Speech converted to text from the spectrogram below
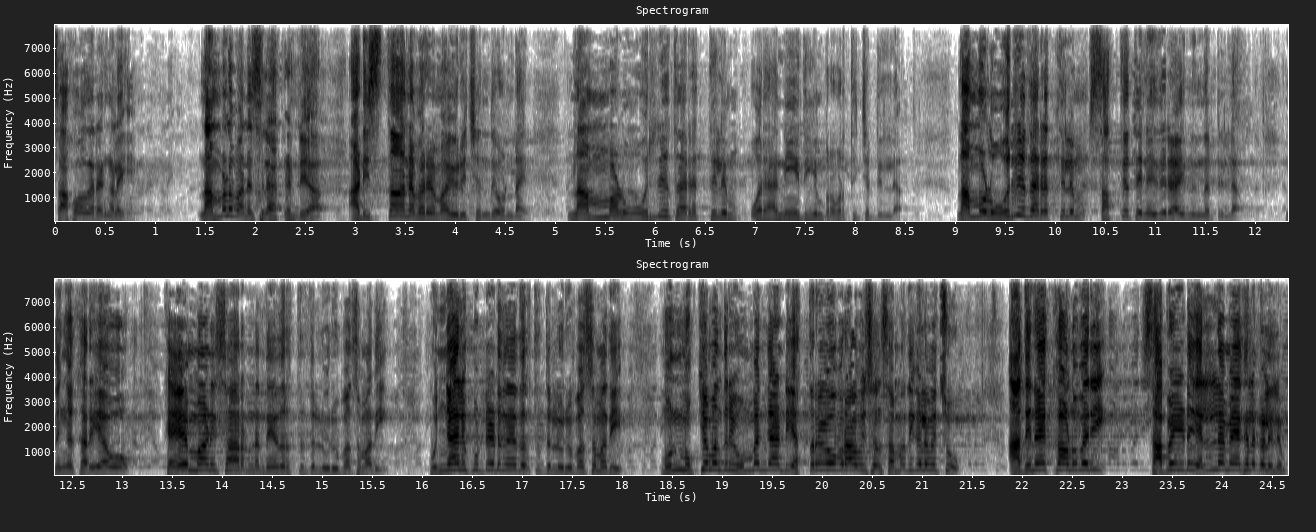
സഹോദരങ്ങളെ നമ്മൾ മനസ്സിലാക്കേണ്ട അടിസ്ഥാനപരമായ ഒരു ചിന്തയുണ്ട്. നമ്മൾ ഒരു തരത്തിലും ഒരു അനീതിയും പ്രവർത്തിച്ചിട്ടില്ല. നമ്മൾ ഒരു തരത്തിലും സത്യത്തിനെതിരായി നിന്നിട്ടില്ല. നിങ്ങൾക്കറിയാവോ കെ എം മാണി സാറിന്റെ നേതൃത്വത്തിൽ ഒരു ഉപസമിതി കുഞ്ഞാലിക്കുട്ടിയുടെ നേതൃത്വത്തിൽ ഒരു ഉപസമിതി മുൻ മുഖ്യമന്ത്രി ഉമ്മൻചാണ്ടി എത്രയോ പ്രാവശ്യം സമിതികൾ വെച്ചു. അതിനേക്കാളുപരി സഭയുടെ എല്ലാ മേഖലകളിലും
